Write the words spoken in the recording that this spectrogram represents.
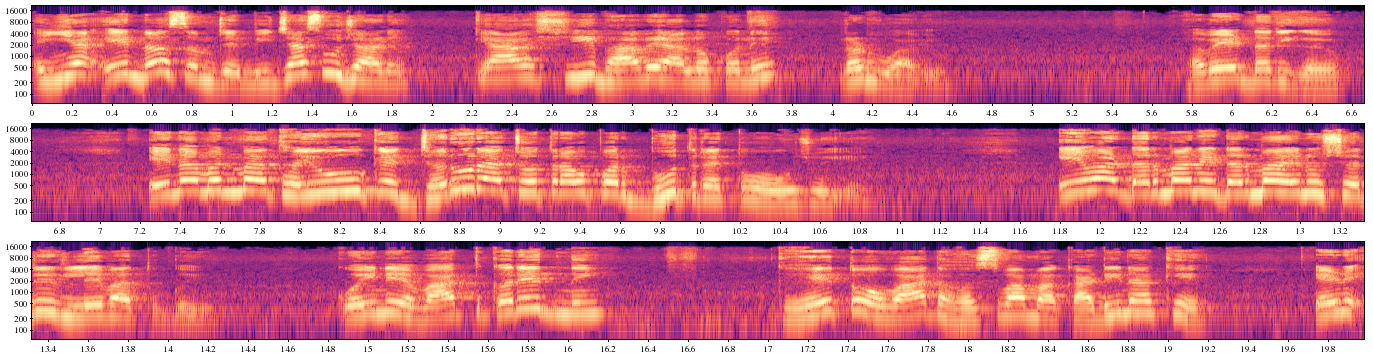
અહીંયા એ ન સમજે, બીજા શું જાણે કે આ શી ભાવે આ લોકોને રડવું આવ્યું. હવે ડરી ગયો. એના મનમાં થયું કે જરૂર આ ચોતરા ઉપર ભૂત રહેતું હોવું જોઈએ. એવા ડરમાં ને ડરમાં એનું શરીર લેવાતું ગયું. કોઈને વાત કરે જ નહીં. કહે તો વાત હસવામાં કાઢી નાખે. એણે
